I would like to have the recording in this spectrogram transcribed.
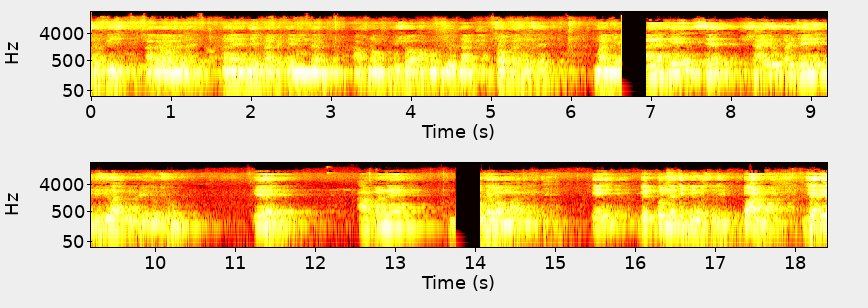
સર પ્લીઝ આગળ આવે. અને દેવ કાકડિયાની અંદર આપનો વિશ્વ આપનું યોગદાન ચોક્કસ રહેશે. માન્ય. આનાથી સેજ સાઈડ ઉપર જઈને બીજી વાત હું કહી દઉં છું કે આપણને કરવામાં આવી હતી એ બિલકુલ નજીકની વસ્તુ છે. પણ જ્યારે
